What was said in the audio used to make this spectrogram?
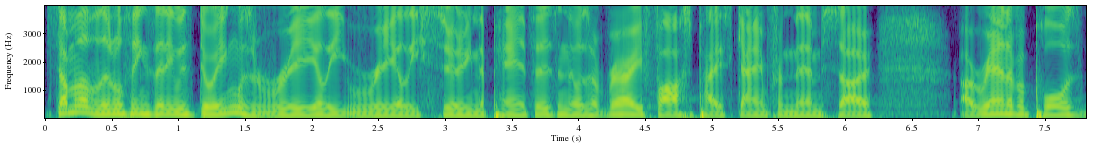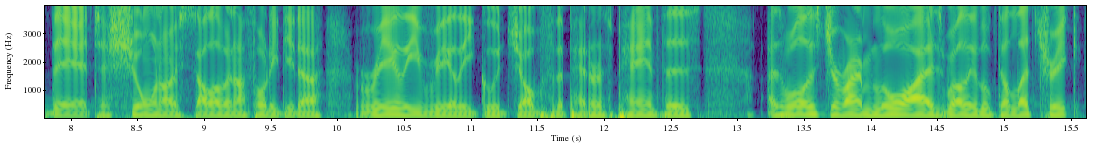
Some of the little things that he was doing was really, really suiting the Panthers, and there was a very fast paced game from them. So a round of applause there to Sean O'Sullivan. I thought he did a really, really good job for the Penrith Panthers, as well as Jarome Luai as well. He looked electric.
